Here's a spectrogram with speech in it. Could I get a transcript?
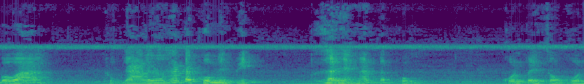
บอกว่าทุกอย่างเลยห้างตัดผมยังปิด เพื่ออย่างห้างตัดผม คนไปสองคน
